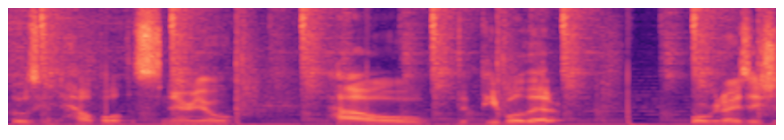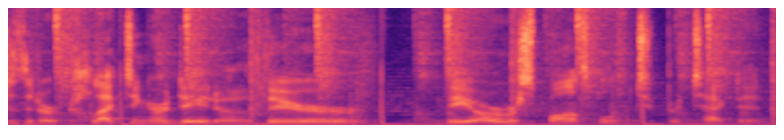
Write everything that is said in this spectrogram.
those can help out the scenario. How the people that organizations that are collecting our data, they're they are responsible to protect it.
